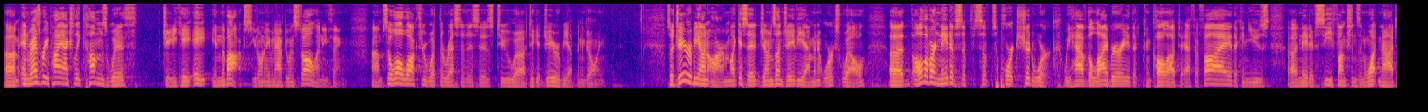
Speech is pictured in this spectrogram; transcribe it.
Um, and Raspberry Pi actually comes with JDK 8 in the box. You don't even have to install anything. Um, so I'll walk through what the rest of this is to, uh, to get JRuby up and going. So JRuby on ARM, like I said, runs on JVM and it works well. Uh, all of our native su- su- support should work. We have the library that can call out to FFI, that can use uh, native C functions and whatnot.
